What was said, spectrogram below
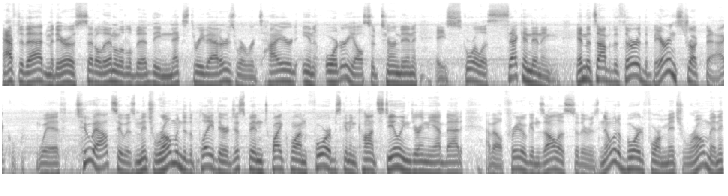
After that, Medeiros settled in a little bit. The next three batters were retired in order. He also turned in a scoreless second inning. In the top of the third, the Barons struck back with two outs. It was Mitch Roman to the plate. There had just been Ti'Quan Forbes getting caught stealing during the at bat of Alfredo Gonzalez, so there was no one aboard for Mitch Roman.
